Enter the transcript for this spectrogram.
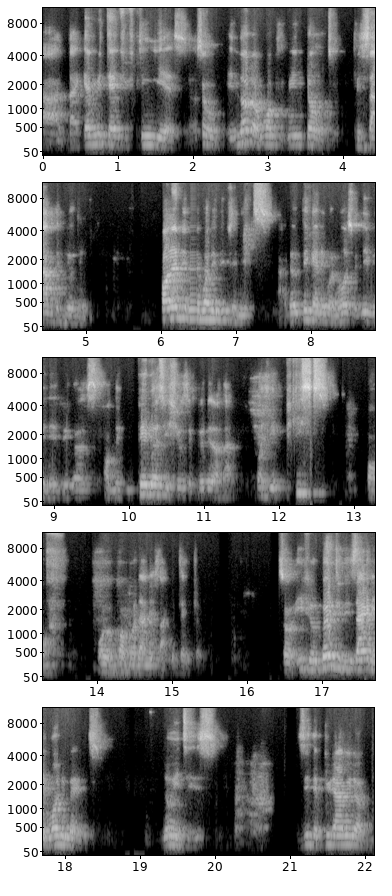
uh, like every 10, 15 years. So a lot of work is being done to preserve the building. Currently, nobody lives in it. I don't think anybody wants to live in it because of the various issues has that. It's a piece of what we call modernist architecture. So if you're going to design a monument, no, it is. Is it the pyramid of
